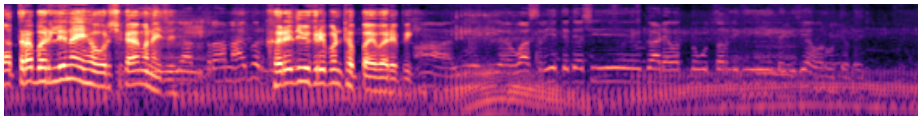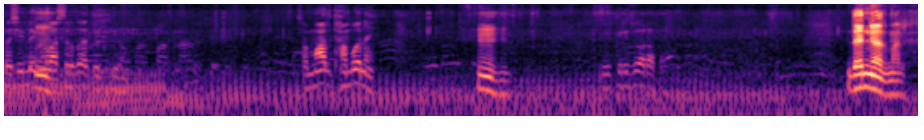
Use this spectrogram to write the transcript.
यात्रा भरली नाही ह्या वर्षी काय म्हणायचं यात्रा नाही बरं खरेदी विक्री पण ठप्प आहे बऱ्यापैकी. हा वासर येते ती अशी गाड्यावरनं उतरली की लगेच यावर होते ते. तशी लगेच. वासर जाते ती. असा माल थांब नाही. हम्म, हम्म. विक्री जोरात आहे. धन्यवाद मला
